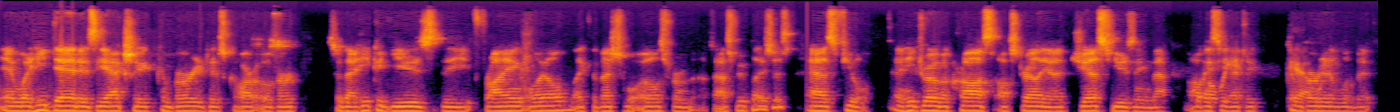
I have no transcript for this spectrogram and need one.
and what he did is he actually converted his car over so that he could use the frying oil, like the vegetable oils from fast food places, as fuel. And he drove across Australia just using that. Obviously, he had to convert it a little bit.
